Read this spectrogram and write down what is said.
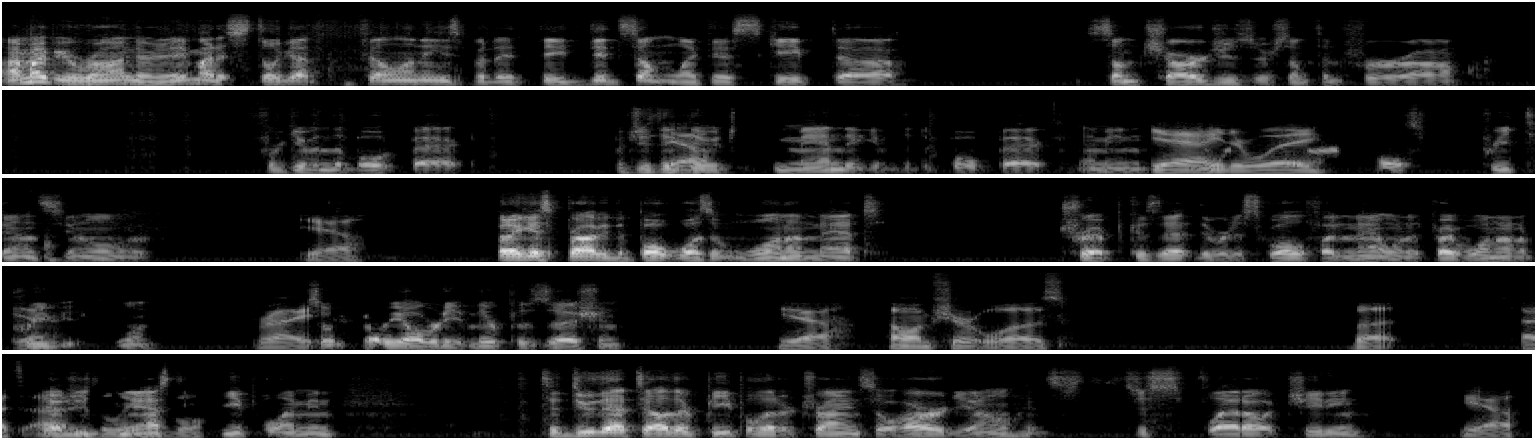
I might be wrong there. They might have still got felonies, but it, they did something like they escaped uh, some charges or something for uh, for giving the boat back. But you think yeah. they would demand they give the boat back? I mean, yeah, either way, false pretense, you know. Or, yeah, but I guess probably the boat wasn't one on that trip because that they were disqualified in that one. It's probably one on a previous yeah. one, right? So it's probably already in their possession. Yeah. Oh, I'm sure it was but that's yeah, just nasty people. I mean, to do that to other people that are trying so hard, you know, it's just flat out cheating. Yeah.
